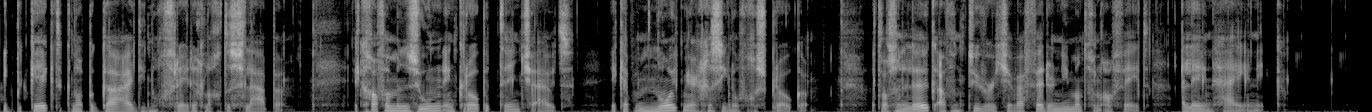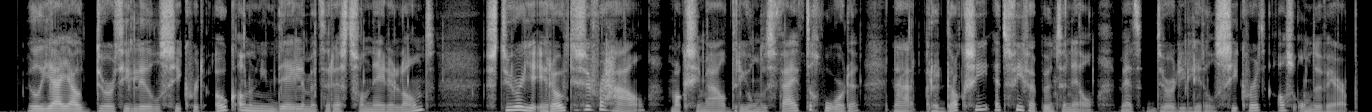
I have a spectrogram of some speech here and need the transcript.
Ik bekeek de knappe guy die nog vredig lag te slapen. Ik gaf hem een zoen en kroop het tentje uit. Ik heb hem nooit meer gezien of gesproken. Het was een leuk avontuurtje waar verder niemand van af weet, alleen hij en ik. Wil jij jouw dirty little secret ook anoniem delen met de rest van Nederland? Stuur je erotische verhaal, maximaal 350 woorden, naar redactie.viva.nl met Dirty Little Secret als onderwerp.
